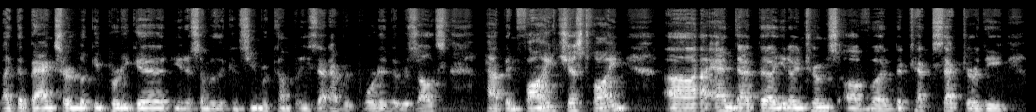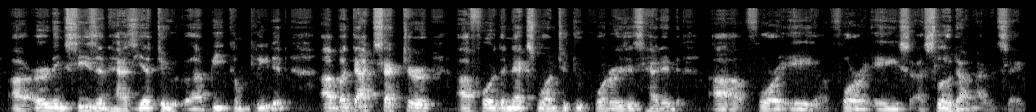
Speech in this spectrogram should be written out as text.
Like the banks are looking pretty good. You know, some of the consumer companies that have reported the results have been fine, just fine. Uh, and that uh, you know, in terms of uh, the tech sector, the uh, earnings season has yet to uh, be completed. Uh, but that sector for the next one to two quarters is headed for a for a, a slowdown, I would say.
